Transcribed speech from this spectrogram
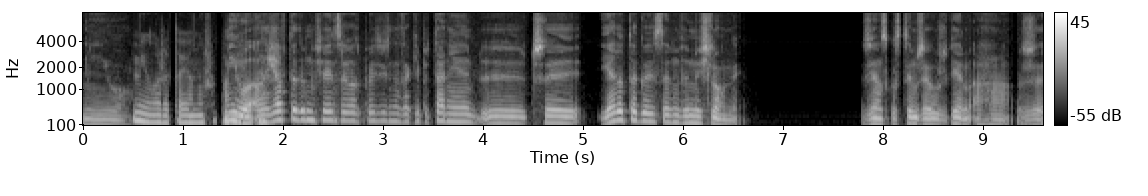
Miło. Miło, że to Januszu pamiętasz. Miło, ale ja wtedy musiałem sobie odpowiedzieć na takie pytanie, y, czy ja do tego jestem wymyślony. W związku z tym, że już wiem, aha, że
